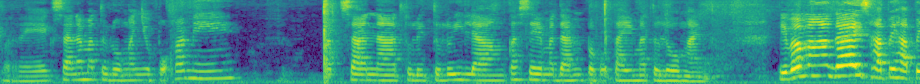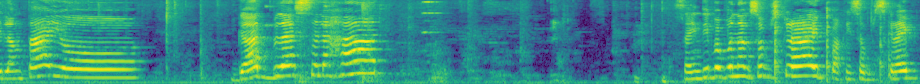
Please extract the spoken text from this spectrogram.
Correct. Sana matulungan niyo po kami. At sana tuloy-tuloy lang kasi madami pa po tayo matulungan. 'Di ba mga guys? Happy-happy lang tayo. God bless sa lahat. Sa hindi pa po nag-subscribe, paki-subscribe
